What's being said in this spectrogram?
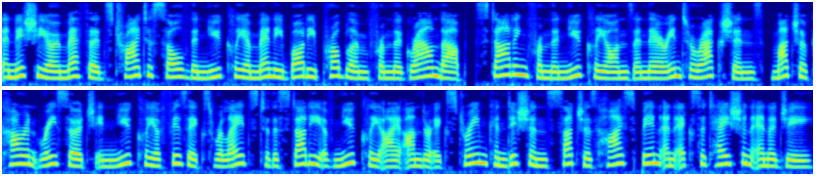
initio methods try to solve the nuclear many-body problem from the ground up, starting from the nucleons and their interactions. Much of current research in nuclear physics relates to the study of nuclei under extreme conditions such as high spin and excitation energy.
